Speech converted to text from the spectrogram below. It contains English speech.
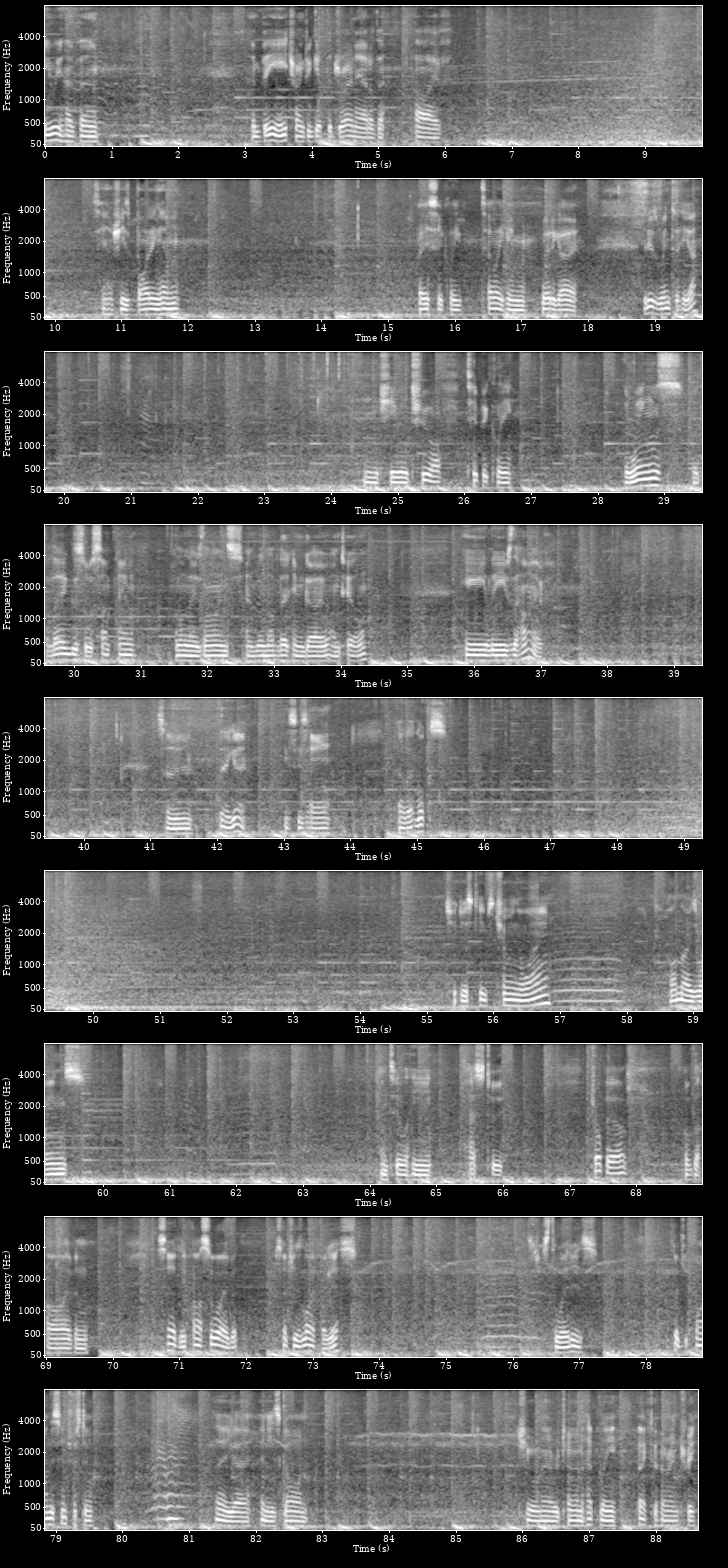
Here we have uh, a bee trying to get the drone out of the hive. See how she's biting him? Basically telling him where to go. It is winter here. And she will chew off typically the wings or the legs or something along those lines and will not let him go until he leaves the hive. So there you go. This is how how that looks. She just keeps chewing away on those wings until he has to drop out of the hive and sadly pass away but such is life I guess. It's just the way it is. Thought you'd find this interesting. There you go and he's gone she will now return happily back to her entry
